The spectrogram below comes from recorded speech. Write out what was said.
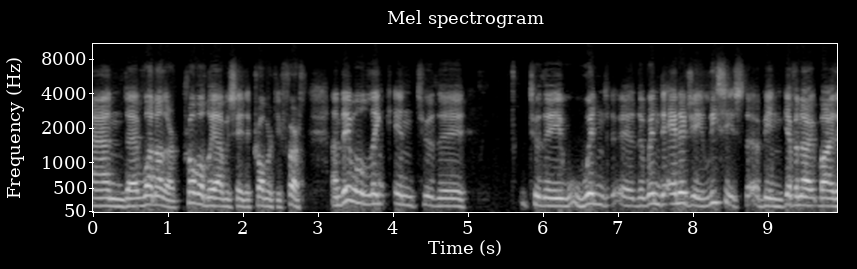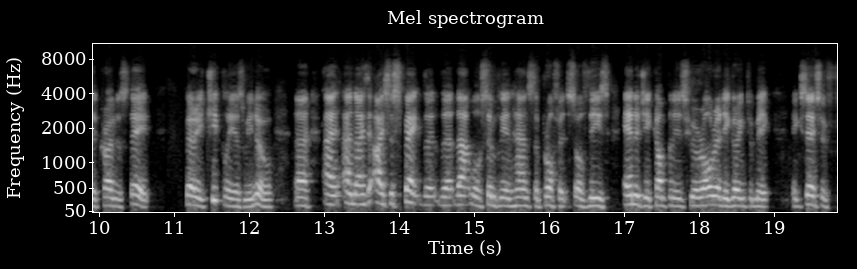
and uh, one other, probably I would say the Cromarty Firth, and they will link into the to the wind uh, the wind energy leases that have been given out by the Crown Estate very cheaply, as we know, uh, and, and I, I, suspect that, that that will simply enhance the profits of these energy companies who are already going to make excessive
